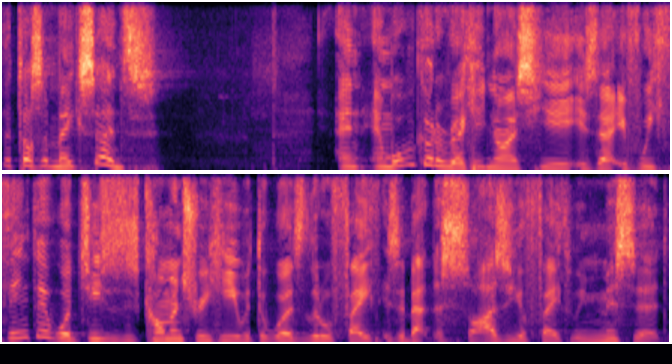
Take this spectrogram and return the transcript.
That doesn't make sense. And, and what we've got to recognize here is that if we think that what Jesus' commentary here with the words little faith is about the size of your faith, we miss it.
